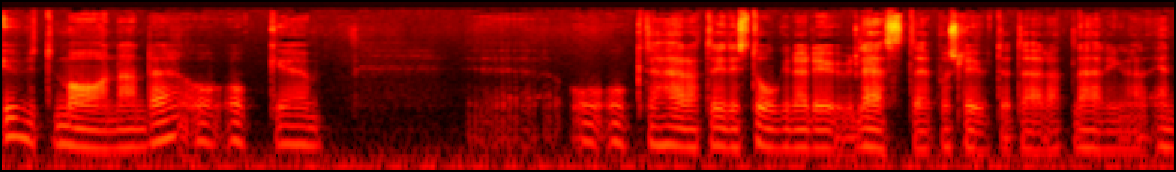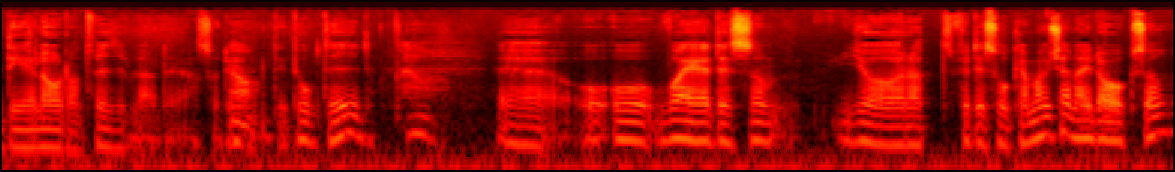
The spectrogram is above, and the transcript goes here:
utmanande. Och, och, eh, och, och det här att det, stod när du läste på slutet där att lärjungarna, en del av dem tvivlade. Alltså det, Ja. det tog tid. Eh, och, och vad är det som gör att, för det så kan man ju känna idag också.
